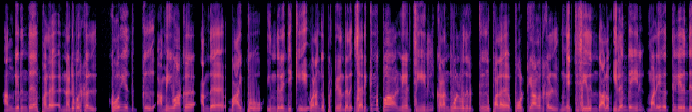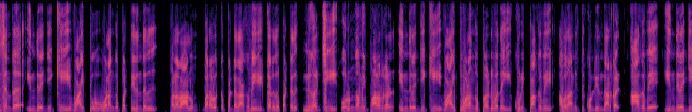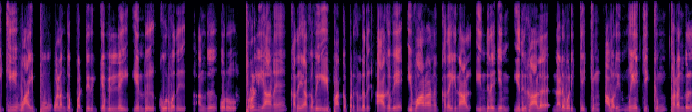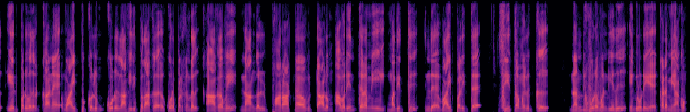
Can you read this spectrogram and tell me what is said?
அங்கிருந்த பல நடுவர்கள் கோரியதுக்கு அமைவாக அந்த வாய்ப்பு இந்திரஜிக்கு வழங்கப்பட்டிருந்தது. சரிக்குமப்பா நிகழ்ச்சியில் கலந்து கொள்வதற்கு பல போட்டியாளர்கள் முயற்சி செய்திருந்தாலும் இலங்கையில் மலையகத்தில் இருந்து சென்ற இந்திரஜிக்கு வாய்ப்பு வழங்கப்பட்டிருந்தது. பலராலும் வரவேற்கப்பட்டதாகவே கருதப்பட்டது. நிகழ்ச்சி ஒருங்கமைப்பாளர்கள் இந்திரஜிக்கு வாய்ப்பு வழங்கப்படுவதை குறிப்பாகவே அவதானித்துக் கொண்டிருந்தார்கள். ஆகவே இந்திரஜிக்கு வாய்ப்பு வழங்கப்பட்டிருக்கவில்லை என்று கூறுவது அங்கு ஒரு புரளியான கதையாகவே பார்க்கப்படுகின்றது. ஆகவே இவ்வாறான கதையினால் இந்திரஜின் எதிர்கால நடவடிக்கைக்கும் அவரின் முயற்சிக்கும் தடங்கள் ஏற்படுவதற்கான வாய்ப்புகளும் கூடுதலாக இருப்பதாக கூறப்படுகின்றது. ஆகவே நாங்கள் பாராட்டாவிட்டாலும் அவரின் திறமையை மதித்து இந்த வாய்ப்பளித்த சீத்தமிழுக்கு நன்றி கூற வேண்டியது எங்களுடைய கடமையாகும்.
